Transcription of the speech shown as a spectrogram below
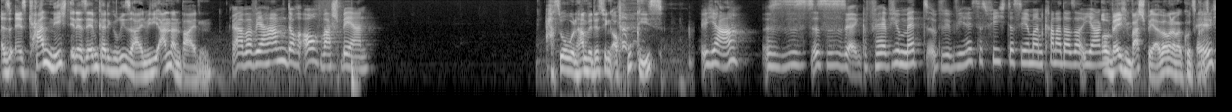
Also es kann nicht in derselben Kategorie sein wie die anderen beiden. Aber wir haben doch auch Waschbären. Ach so, und haben wir deswegen auch Cookies? Ja. Es ist, es ist, have you met, wie, heißt das Viech, das sie immer in Kanada jagen? Oh, welchen Waschbär? Wollen wir noch mal kurz kurz.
